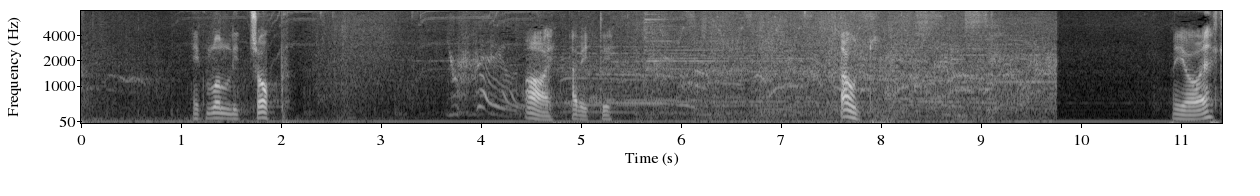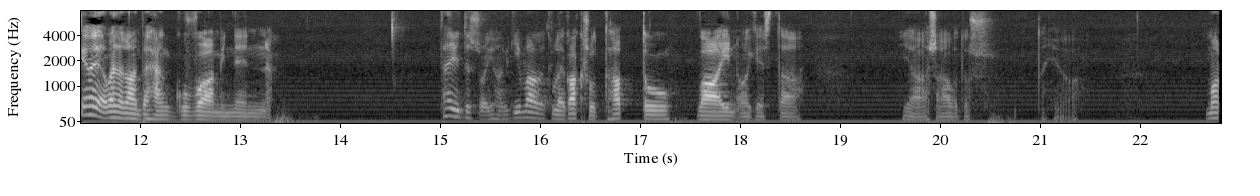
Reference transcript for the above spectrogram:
Ei kun lolli chop. Ai, hävittiin. Taunt. No joo, ehkä me opetetaan tähän kuvaaminen. Tää yritys on ihan kiva, tulee kaksi uutta hattua, vain oikeastaan. Ja saavutus. Mutta joo.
